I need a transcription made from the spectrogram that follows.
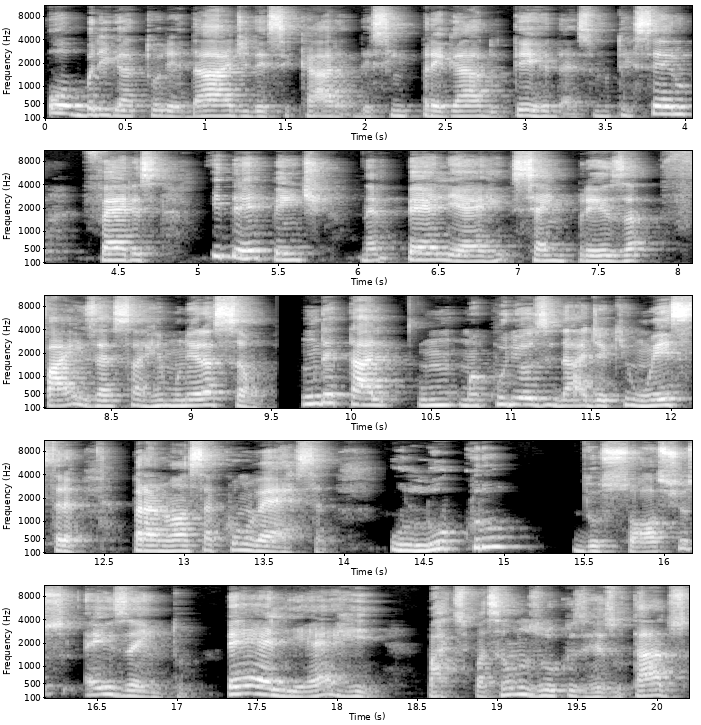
obrigatoriedade desse cara, desse empregado ter 13 terceiro, férias e de repente né, PLR se a empresa faz essa remuneração. Um detalhe, um, uma curiosidade aqui, um extra para nossa conversa. O lucro dos sócios é isento. PLR Participação nos lucros e resultados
